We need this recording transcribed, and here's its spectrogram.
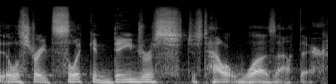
to illustrate slick and dangerous just how it was out there.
